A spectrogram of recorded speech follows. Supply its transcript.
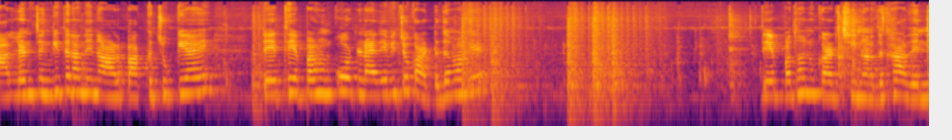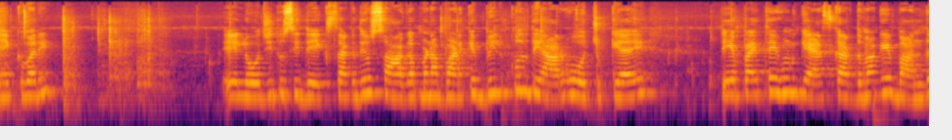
ਆਲਣ ਚੰਗੀ ਤਰ੍ਹਾਂ ਦੇ ਨਾਲ ਪੱਕ ਚੁੱਕਿਆ ਏ। ਤੇ ਇੱਥੇ ਆਪਾਂ ਹੁਣ ਘੋਟਣਾ ਇਹਦੇ ਵਿੱਚੋਂ ਕੱਢ ਦੇਵਾਂਗੇ। ਤੇ ਆਪਾਂ ਤੁਹਾਨੂੰ ਕੜਛੀ ਨਾਲ ਦਿਖਾ ਦਿੰਨੇ ਇੱਕ ਵਾਰੀ। ਇਹ ਲੋ ਜੀ, ਤੁਸੀਂ ਦੇਖ ਸਕਦੇ ਹੋ, ਸਾਗ ਆਪਣਾ ਬਣ ਕੇ ਬਿਲਕੁਲ ਤਿਆਰ ਹੋ ਚੁੱਕਿਆ ਏ। ਤੇ ਆਪਾਂ ਇੱਥੇ ਹੁਣ ਗੈਸ ਕਰ ਦੇਵਾਂਗੇ ਬੰਦ।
